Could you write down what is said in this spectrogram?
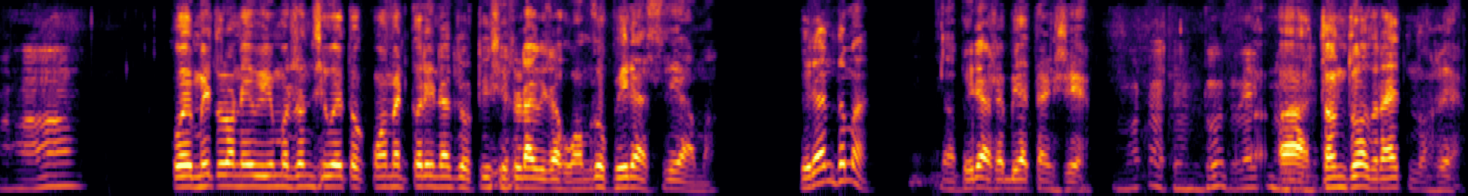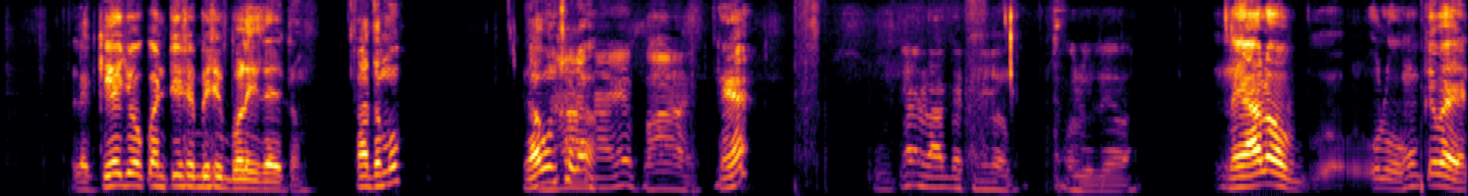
હા. કોઈ મિત્રોને એવી ઇમરજન્સી હોય તો કોમેન્ટ કરી નાખજો. ટીસી ચડાવી રાખો. આમ તો ભેર્યા છે આમાં. ભીરા ને તમે? હા ભીરા છે બે ત્રણ છે. મોટા ધંધો જ રાત હા ધંધો જ રાતનો છે. એટલે કેજો કોઈ ટીસી બીસી બળી જાય તો. હા તમુ રાવણ છોડા હે? લાગત નહીં ઓલું લેવા. નહીં હાલો ઓલું શું કહેવાય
